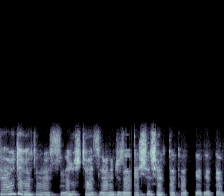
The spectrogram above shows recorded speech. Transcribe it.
Səudiyyə dövləti ərazisində rus tacirlərinə güzəştli şərtlər tətbiq edildi.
